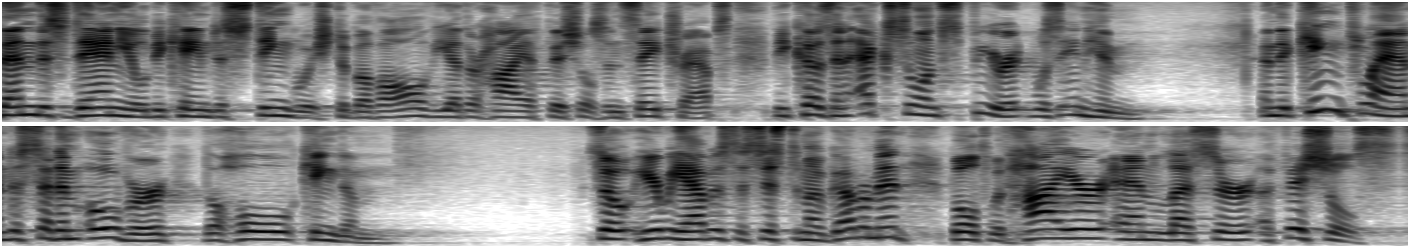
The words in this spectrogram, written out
Then this Daniel became distinguished above all the other high officials and satraps because an excellent spirit was in him. And the king planned to set him over the whole kingdom. So here we have us a system of government, both with higher and lesser officials.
